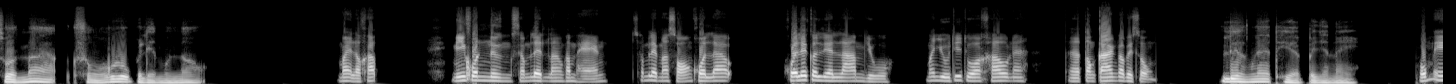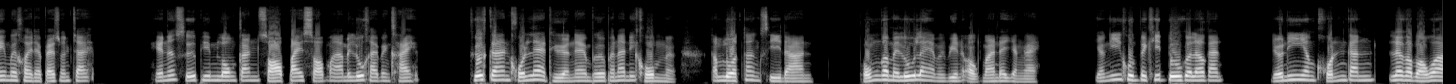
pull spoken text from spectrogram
ส่วนมากส่งลูกไปเรียนเมืองนอก ไม่หรอกครับ มีคนหนึ่งสำเร็จรามคำแหงสำเร็จมาสองคนแล้ว คนเล็กก็เรียนรามอยู่ มันอยู่ที่ตัวเขานะแต่ต้องการก็ไปส่ง เรื่องแร่เถื่อนเป็นยังไง ผมเองไม่ค่อยได้ไปสนใจ เห็นหนังสือพิมพ์ลงกันสอบไปสอบมาไม่รู้ใครเป็นใคร คือการขนแร่เถื่อนในอำเภอพนัสนิคมน่ะตำรวจตั้งสีดาน ผมก็ไม่รู้แร่มันเวียนออกมาได้ยังไง อย่างนี้คุณไปคิดดูก็แล้วกัน เดี๋ยวนี้ยังขนกันแล้วก็บอกว่า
